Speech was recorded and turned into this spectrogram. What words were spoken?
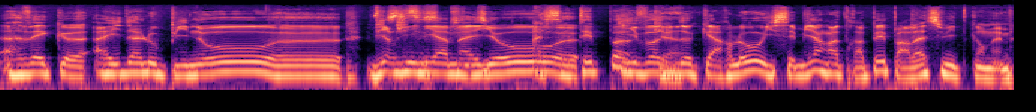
avec euh, Aïda Lupino, euh, Virginia cette euh. Yvonne de Carlo, il s'est bien rattrapé par la suite quand même.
